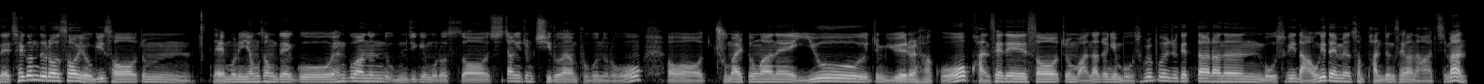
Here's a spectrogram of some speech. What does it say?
네, 최근 들어서 여기서 좀 매물이 형성되고 행보하는 움직임으로써 시장이 좀 지루한 부분으로 어, 주말 동안에 이후 좀 유예를 하고 관세에 대해서 좀 완화적인 모습을 보여주겠다라는 모습이 나오게 되면서 반등세가 나왔지만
